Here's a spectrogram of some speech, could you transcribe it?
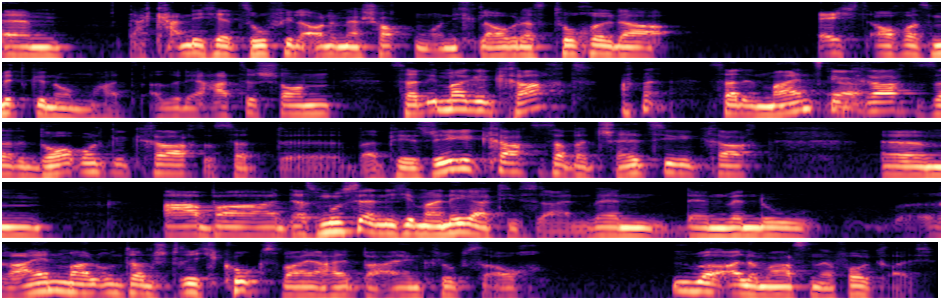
ähm, da kann dich jetzt so viel auch nicht mehr schocken. Und ich glaube, dass Tuchel da echt auch was mitgenommen hat. Also der hatte schon, es hat immer gekracht, es hat in Mainz ja. gekracht, es hat in Dortmund gekracht, es hat äh, bei PSG gekracht, es hat bei Chelsea gekracht. Ähm, aber das muss ja nicht immer negativ sein, wenn, denn wenn du rein mal unterm Strich guckst, war er halt bei allen Clubs auch über alle Maßen erfolgreich.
